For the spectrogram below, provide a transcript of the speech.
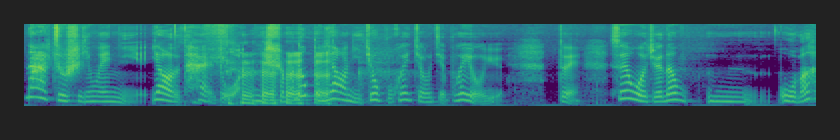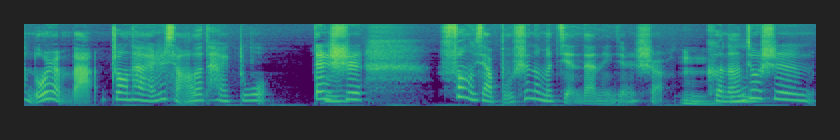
那就是因为你要的太多，你什么都不要，你就不会纠结、不会犹豫。”对，所以我觉得，嗯，我们很多人吧，状态还是想要的太多，但是放下不是那么简单的一件事儿。嗯，可能就是。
